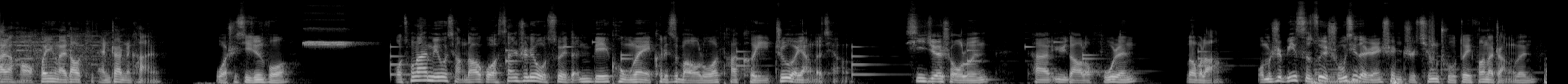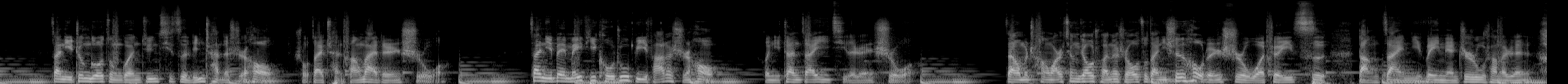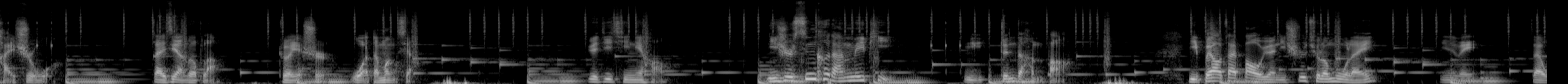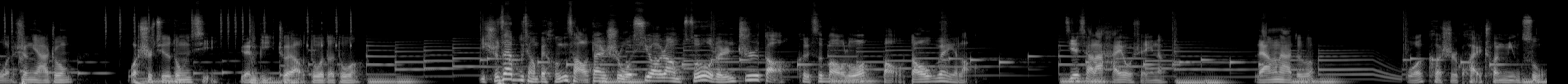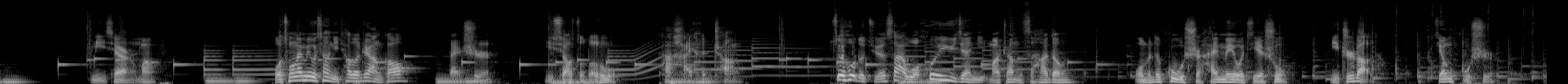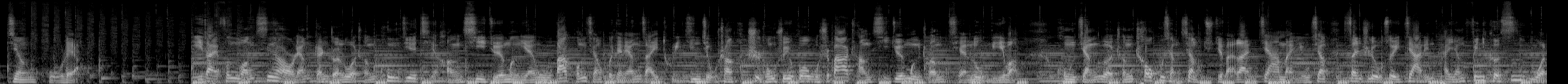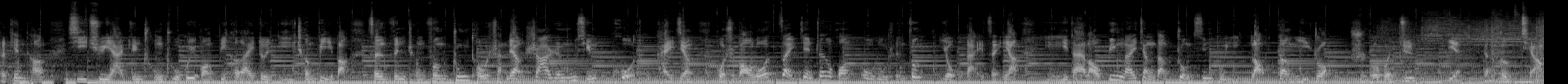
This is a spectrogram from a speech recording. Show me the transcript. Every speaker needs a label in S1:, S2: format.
S1: 大家好，欢迎来到体坛站着侃，我是细菌佛。我从来没有想到过，三十六岁的 NBA 控卫克里斯保罗，他可以这样的强。西决首轮，他遇到了湖人勒布朗，我们是彼此最熟悉的人，甚至清楚对方的掌纹。在你争夺总冠军、妻子临产的时候，守在产房外的人是我；在你被媒体口诛笔伐的时候，和你站在一起的人是我。在我们畅玩香蕉船的时候，坐在你身后的人是我。这一次挡在你卫冕之路上的人还是我。再见，勒布朗，这也是我的梦想。约基奇，你好，你是新科的 MVP，你真的很棒。你不要再抱怨你失去了穆雷，因为在我的生涯中，我失去的东西远比这要多得多。你实在不想被横扫，但是我需要让所有的人知道，克里斯保罗宝刀未老。接下来还有谁呢？莱昂纳德，我可是快船名宿。米切尔吗？我从来没有像你跳得这样高，但是你需要走的路，它还很长。最后的决赛，我会遇见你吗，詹姆斯哈登？我们的故事还没有结束，你知道的，江湖事，江湖了。一代封王新奥尔良辗转落成，空阶起航，西决梦魇，五八狂想，火箭良宰，腿筋旧伤，势同水火五十八场，西决梦成，前路迷惘，空降恶城，超乎想象，拒绝摆烂，加满油箱，三十六岁驾临太阳，菲尼克斯，我的天堂，西区亚军重铸辉煌，比克艾顿已成臂膀，三分成风，中投闪亮，杀人无形，破土开疆，我是保罗，再见詹皇，欧陆神锋，又待怎样？以逸待劳，兵来将挡，壮心不已，老当益壮，使得冠军变得更强。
